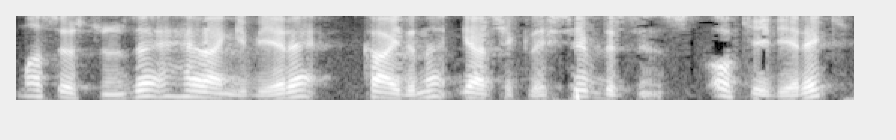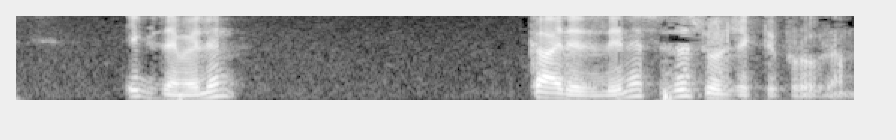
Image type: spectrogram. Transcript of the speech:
masa üstünüzde herhangi bir yere kaydını gerçekleştirebilirsiniz. OK diyerek XML'in kaydedildiğini size söyleyecektir program.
